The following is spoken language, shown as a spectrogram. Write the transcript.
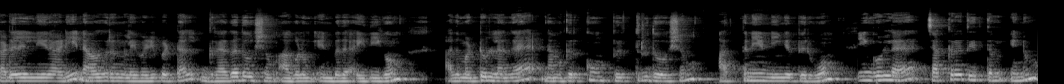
கடலில் நீராடி நவகிரகங்களை வழிபட்டால் கிரகதோஷம் அகலும் என்பது ஐதீகம். அது மட்டும் இல்லைங்க நமக்கு இருக்கும் பித்ருதோஷம் அத்தனையும் நீங்கள் பெறுவோம். இங்குள்ள சக்கர தீர்த்தம் என்னும்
